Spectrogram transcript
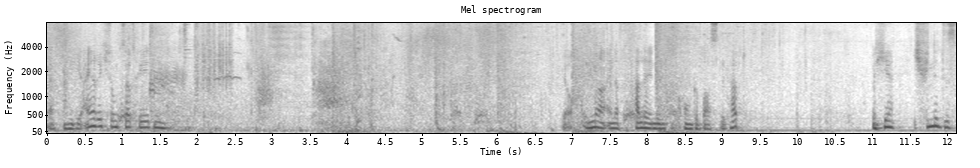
Erstmal hier die Einrichtung zertreten. Wer auch immer eine Falle in den Kokon gebastelt hat. Und hier, ich finde das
